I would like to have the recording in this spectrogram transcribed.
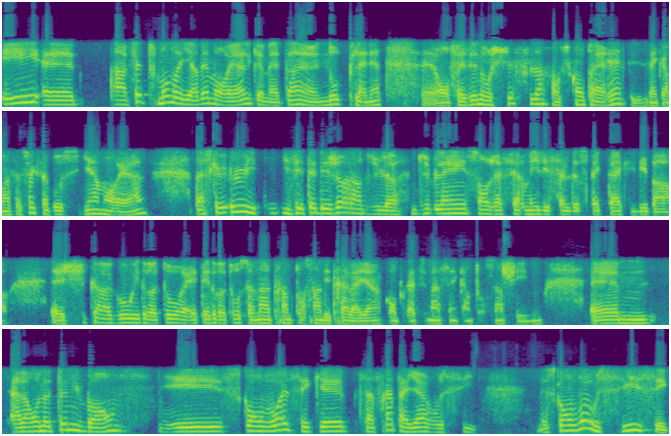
Et euh, en fait, tout le monde regardait Montréal comme étant une autre planète. Euh, on faisait nos chiffres, là, on se comparait, puis ben, comment ça se fait que ça va aussi bien à Montréal? Parce que eux, ils étaient déjà rendus là. Dublin songe à fermer les salles de spectacle les bars. Euh, Chicago est de retour, était de retour seulement à 30% des travailleurs, comparativement à 50% chez nous. Euh, alors, on a tenu bon. Et ce qu'on voit, c'est que ça frappe ailleurs aussi. Mais ce qu'on voit aussi, c'est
